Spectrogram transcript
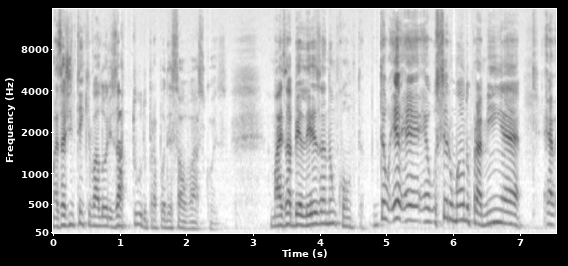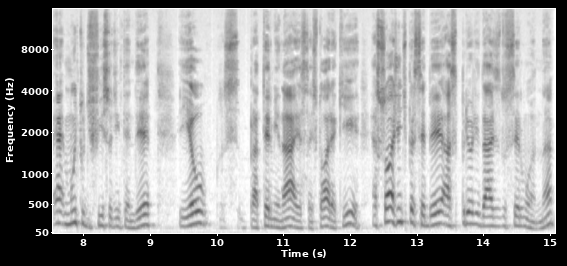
mas a gente tem que valorizar tudo para poder salvar as coisas mas a beleza não conta. Então, é, é, é o ser humano, para mim, é, é, é, muito difícil de entender. E eu, para terminar essa história aqui, é só a gente perceber as prioridades do ser humano. Né?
